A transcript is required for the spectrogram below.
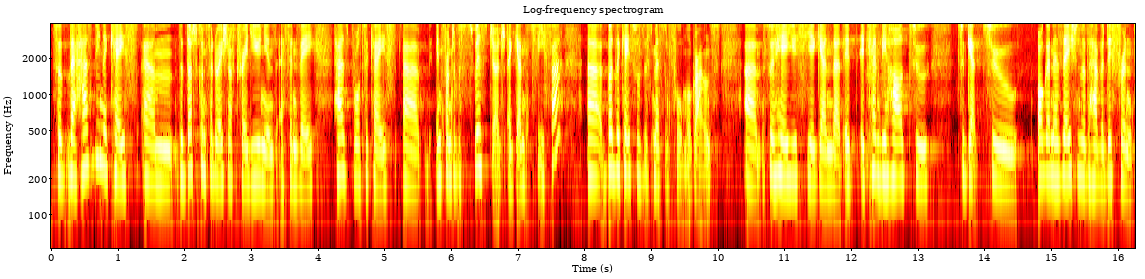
So there has been a case. Um, the Dutch Confederation of Trade Unions (FNV) has brought a case uh, in front of a Swiss judge against FIFA, uh, but the case was dismissed on formal grounds. Um, so here you see again that it, it can be hard to to get to organizations that have a different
